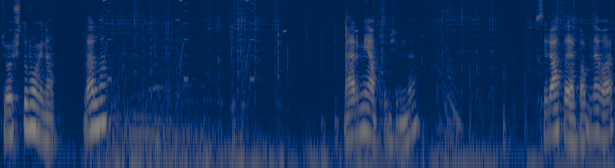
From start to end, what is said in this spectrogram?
Coştum oyuna. Ver lan. Mermi yaptım şimdi. Silah da yapam. Ne var?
